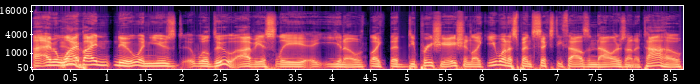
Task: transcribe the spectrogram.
I I mean, why buy new when used will do? Obviously, you know, like the depreciation. Like you want to spend sixty thousand dollars on a Tahoe,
